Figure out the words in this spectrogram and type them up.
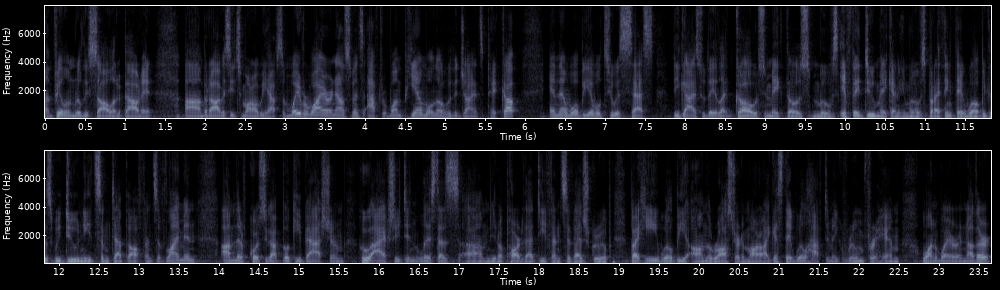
I'm feeling really solid about it. Um, but obviously, tomorrow we have some waiver wire announcements. After 1 p.m., we'll know who the Giants pick up, and then we'll be able to assess the guys who they let go to make those moves, if they do make any moves. But I think they will because we do need some depth offensive linemen. Um, and then, of course, we got Boogie Basham, who I actually didn't list as um, you know part of that defensive edge group, but he will be on the roster tomorrow. I guess they will have to make room for him one way or another.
